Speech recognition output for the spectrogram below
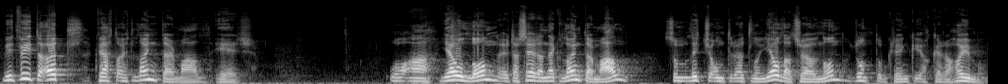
Vi vet öll hvert eit landarmal er. Og av jævlån er det sere nekk løgndarmal som ligger under ætlån jævlatrøvnån rundt omkring i okkara høymon.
